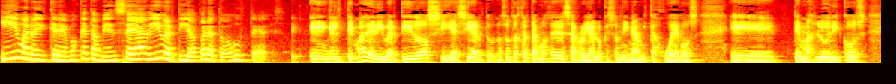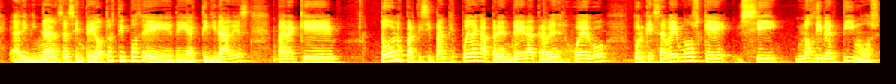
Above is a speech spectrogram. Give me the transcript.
Y bueno, y queremos que también sea divertida para todos ustedes. En el tema de divertido, sí es cierto. Nosotros tratamos de desarrollar lo que son dinámicas, juegos, eh, temas lúdicos, adivinanzas, entre otros tipos de, de actividades para que todos los participantes puedan aprender a través del juego, porque sabemos que si nos divertimos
